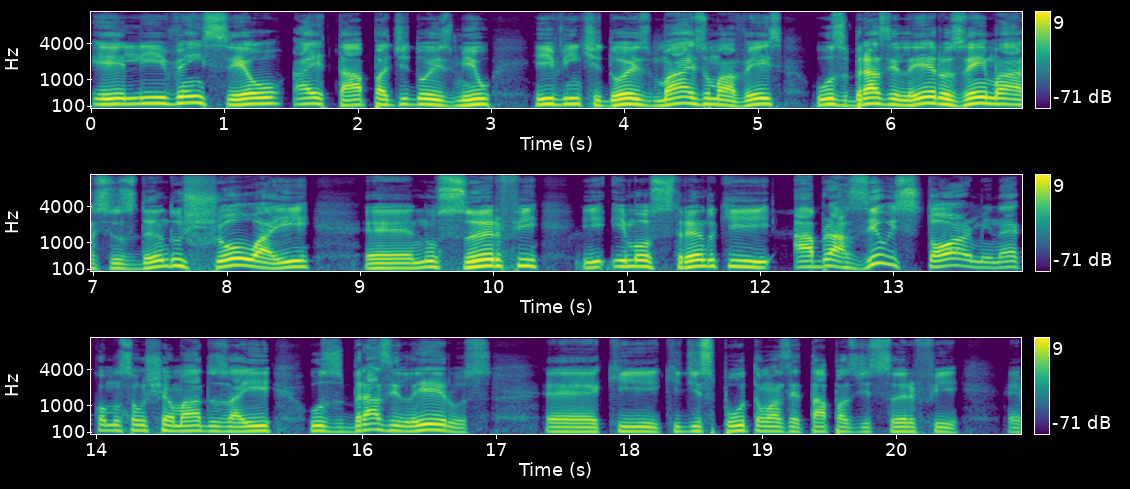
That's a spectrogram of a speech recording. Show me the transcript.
ele venceu a etapa de 2022. Mais uma vez, os brasileiros, hein, Márcios, dando show aí é, no surf e, e, mostrando que a Brasil Storm, né, como são chamados aí os brasileiros, é, que, que, disputam as etapas de surf é,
